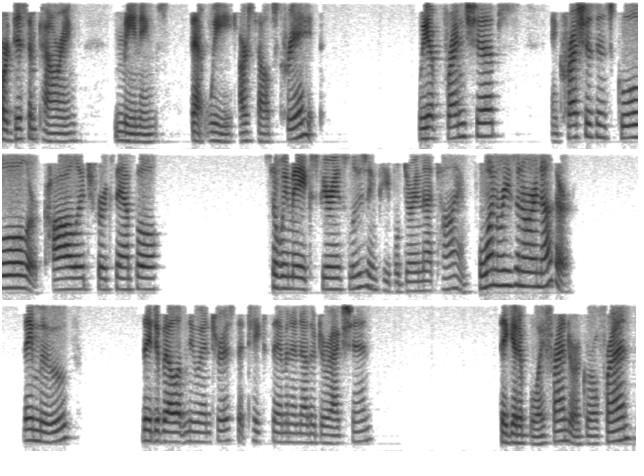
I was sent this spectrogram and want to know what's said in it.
or disempowering meanings that we ourselves create. We have friendships and crushes in school or college, for example, so we may experience losing people during that time for one reason or another. They move. They develop new interests that takes them in another direction. They get a boyfriend or a girlfriend.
